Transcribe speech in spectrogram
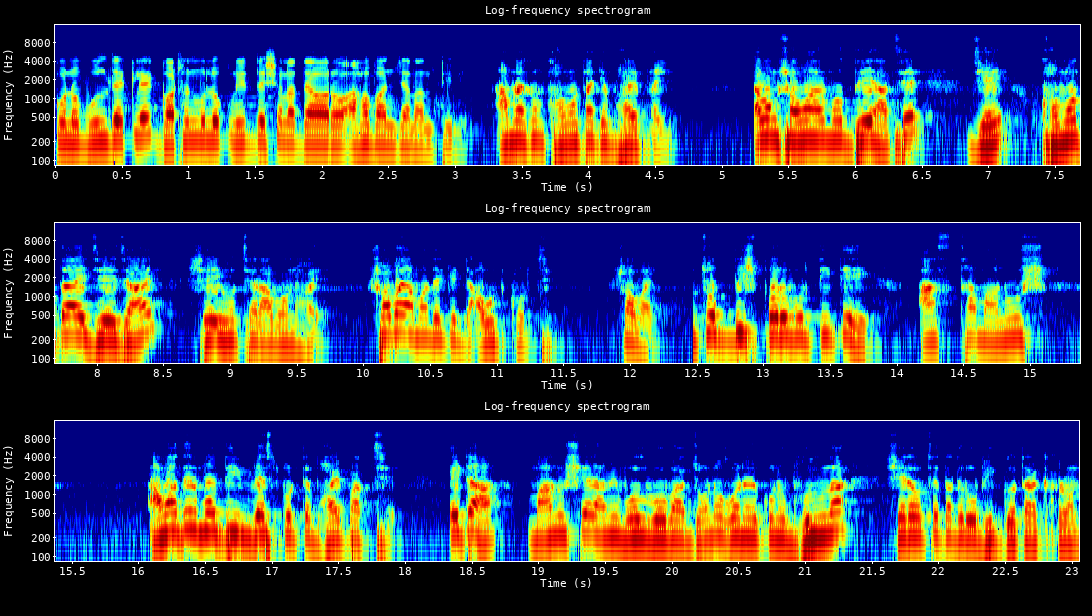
কোনো ভুল দেখলে গঠনমূলক নির্দেশনা দেওয়ারও আহ্বান জানান তিনি। আমরা এখন ক্ষমতাকে ভয় পাই। এবং সময়ের মধ্যে আছে যে ক্ষমতায় যে যায়, সেই হচ্ছে রাবণ হয়। সবাই আমাদেরকে ডাউট করছে, সবাই। চব্বিশ পরবর্তীতে আস্থা মানুষ আমাদের মধ্যে ইনভেস্ট করতে ভয় পাচ্ছে। এটা মানুষের, আমি বলব, বা জনগণের কোনো ভুল না, সেটা হচ্ছে তাদের অভিজ্ঞতার কারণ।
